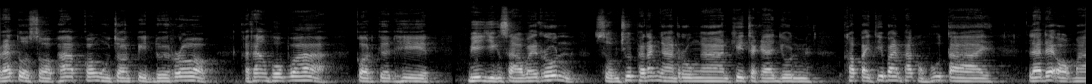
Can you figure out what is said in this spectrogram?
และตรวจสอบภาพกล้องวงจรปิดโดยรอบ กระทั่งพบว่าก่อนเกิดเหตุ มีหญิงสาววัยรุ่นสวมชุดพนักงานโรงงานขี่จักรยานยนต์เข้าไปที่บ้านพักของผู้ตาย และได้ออกมา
